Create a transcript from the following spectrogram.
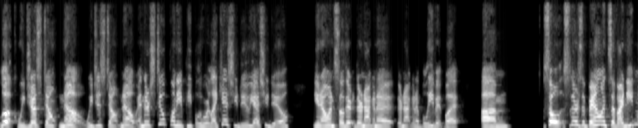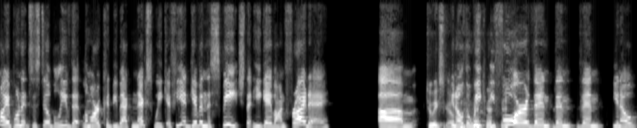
look, we just don't know. We just don't know. And there's still plenty of people who are like, yes, you do. Yes, you do. You know, and so they're, they're not going to, they're not going to believe it. But, um, so, so there's a balance of I need my opponent to still believe that Lamar could be back next week. If he had given the speech that he gave on Friday, um, two weeks ago, you know, the week before, then, then, then, you know,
